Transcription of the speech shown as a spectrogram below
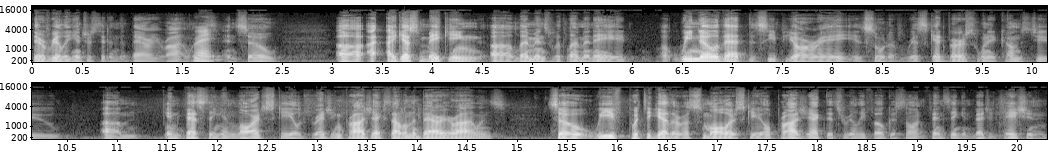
They're really interested in the barrier islands, Right. and so uh, I, I guess making uh, lemons with lemonade. Uh, we know that the CPRA is sort of risk adverse when it comes to um, investing in large scale dredging projects out on the barrier islands. So we've put together a smaller scale project that's really focused on fencing and vegetation.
